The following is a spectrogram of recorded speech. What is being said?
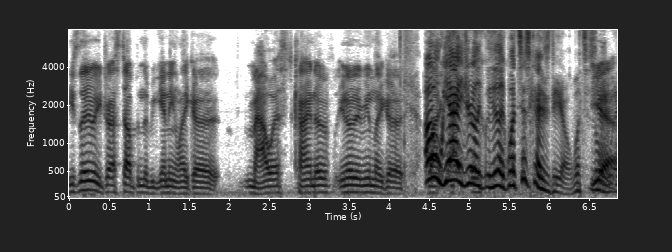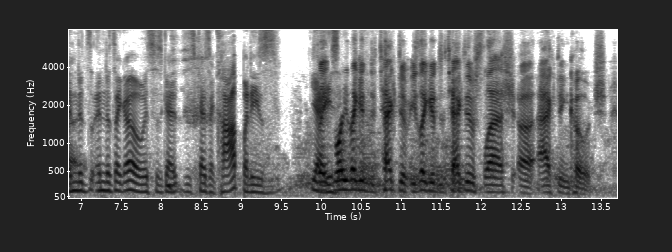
he's literally dressed up in the beginning like a Maoist kind of. You know what I mean? Like a Oh yeah, you're like you're like, what's this guy's deal? What's his? Yeah. Yeah. And it's and it's like, oh, it's this guy. This guy's a cop, but he's yeah, like, he's, well, he's like a detective. He's like a detective slash uh, acting coach.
